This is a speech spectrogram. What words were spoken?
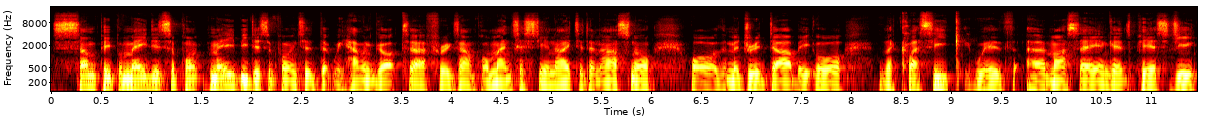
Some people may, disappoint, may be disappointed that we haven't got, uh, for example, Manchester United and Arsenal, or the Madrid derby, or the Classique with uh, Marseille against PSG.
